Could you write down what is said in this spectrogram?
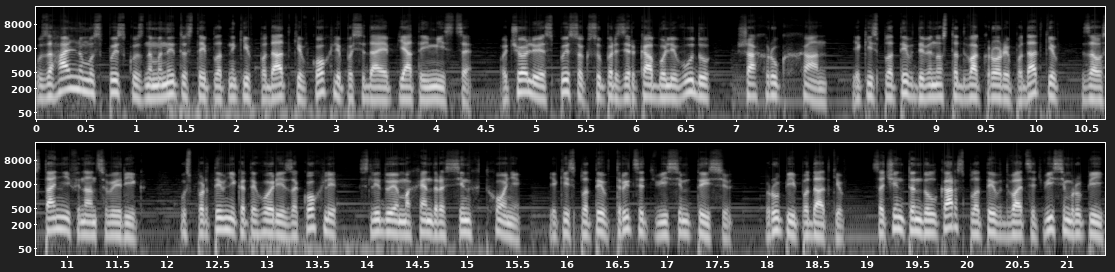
У загальному списку знаменитостей платників податків Кохлі посідає п'яте місце. Очолює список суперзірка Болівуду Шахрук Хан, який сплатив 92 крори податків за останній фінансовий рік. У спортивній категорії за Кохлі слідує Махендра Сінг Тхоні, який сплатив 38 тисяч рупій податків. Сачин Тендулкар сплатив 28 рупій,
